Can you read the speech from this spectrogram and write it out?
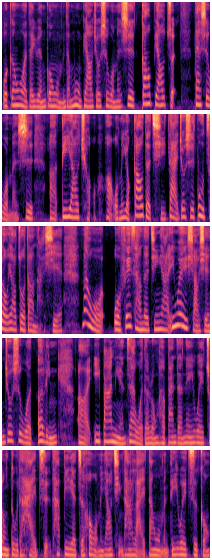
我跟我的员工，我们的目标就是我们是高标准，但是我们是呃低要求，哈，我们有高的期待，就是步骤要做到哪些？那我。我非常的惊讶，因为小贤就是我二零呃一八年在我的融合班的那一位重度的孩子。他毕业之后，我们邀请他来当我们第一位志工。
